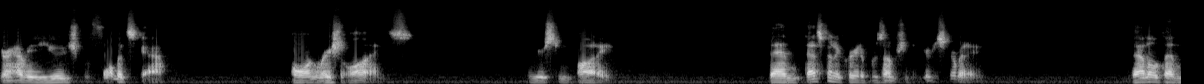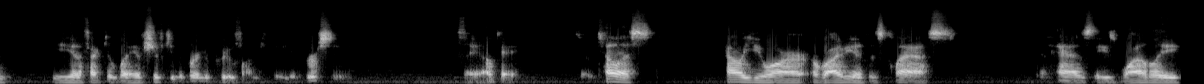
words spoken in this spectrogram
you're having a huge performance gap along racial lines in your student body, then that's going to create a presumption that you're discriminating. That'll then be an effective way of shifting the burden of proof onto the university. Say, okay, so tell us how you are arriving at this class that has these wildly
